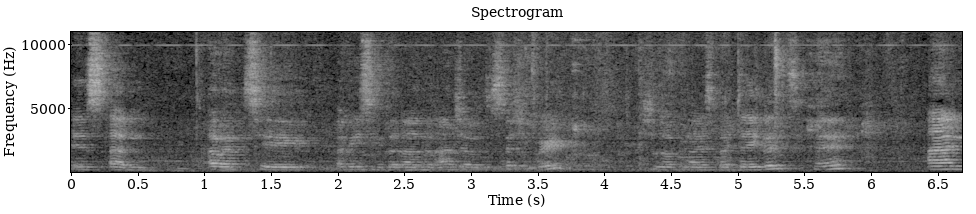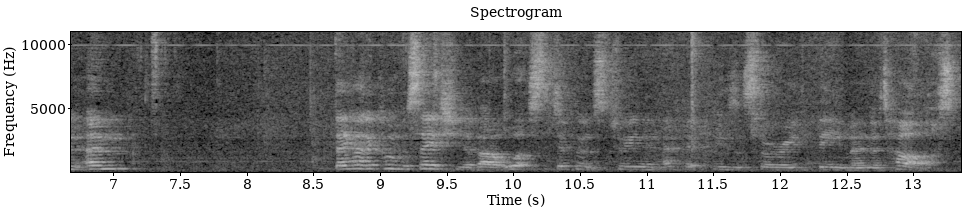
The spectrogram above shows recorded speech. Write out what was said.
is um, I went to a meeting of the London Agile Discussion Group, which is organised by David here, and um, they had a conversation about what's the difference between an epic user story, theme, and a task,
